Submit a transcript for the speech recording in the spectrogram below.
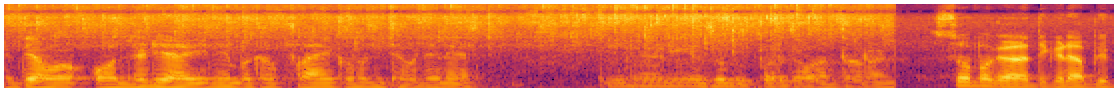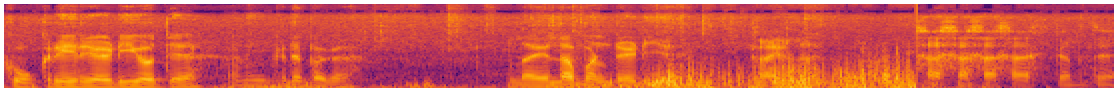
इथे ऑलरेडी आईने बघा फ्राय करून ठेवलेले आहेत. आणि असं दुपारचं वातावरण. सो बघा तिकडे आपली कोकरी रेडी होते. आणि इकडे बघा लयला पण रेडी आहे खायला. करते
